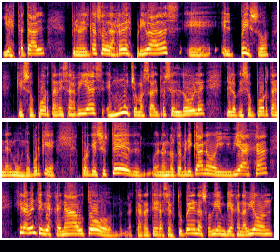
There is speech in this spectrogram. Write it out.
estatal, pero en el caso de las redes privadas, eh, el peso que soportan esas vías es mucho más alto, es el doble de lo que soporta en el mundo. ¿Por qué? Porque si usted, bueno, es norteamericano y viaja, generalmente viaja en auto, carreteras estupendas, o bien viaja en avión,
